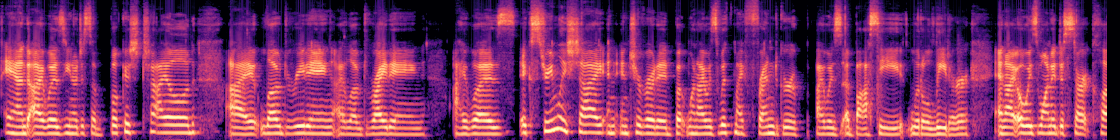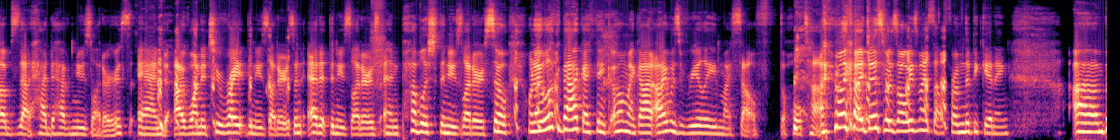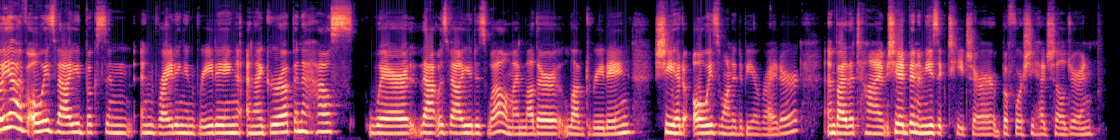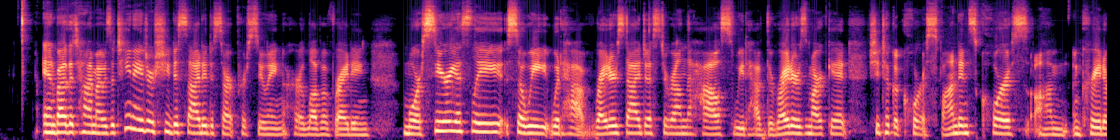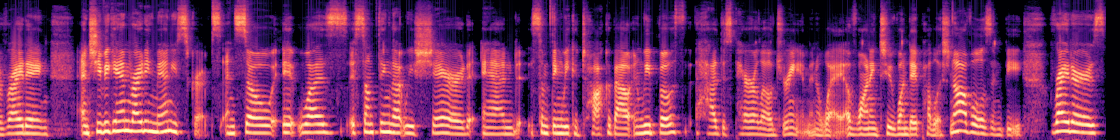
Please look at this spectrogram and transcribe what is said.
And I was, you know, just a bookish child. I loved reading, I loved writing. I was extremely shy and introverted, but when I was with my friend group, I was a bossy little leader. And I always wanted to start clubs that had to have newsletters. And I wanted to write the newsletters and edit the newsletters and publish the newsletters. So when I look back, I think, oh my God, I was really myself the whole time. like I just was always myself from the beginning. Um, but yeah, I've always valued books and, and writing and reading. And I grew up in a house where that was valued as well. My mother loved reading. She had always wanted to be a writer. And by the time she had been a music teacher before she had children, and by the time I was a teenager, she decided to start pursuing her love of writing more seriously. So we would have Writer's Digest around the house. We'd have the Writer's Market. She took a correspondence course um, in creative writing, and she began writing manuscripts. And so it was something that we shared and something we could talk about. And we both had this parallel dream in a way of wanting to one day publish novels and be writers.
